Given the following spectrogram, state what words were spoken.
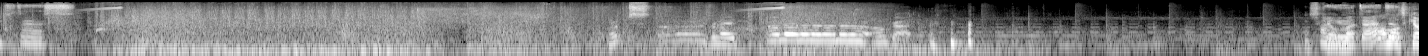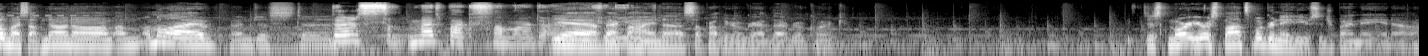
What is this? Whoops. Uh, grenade. Oh no no no no no no. Oh god. almost Are killed my dead? almost killed myself. No no I'm I'm I'm alive. I'm just uh There's med packs somewhere there. Yeah, back it. behind us. I'll probably go grab that real quick. Just more irresponsible grenade usage by me, you know.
